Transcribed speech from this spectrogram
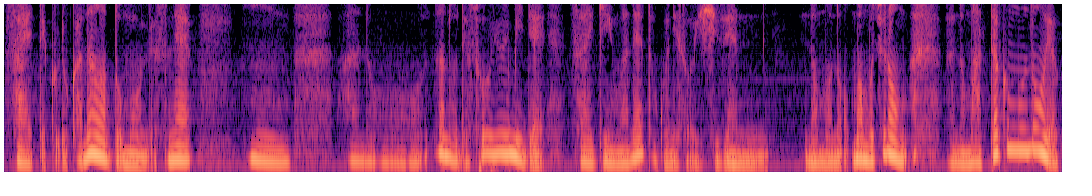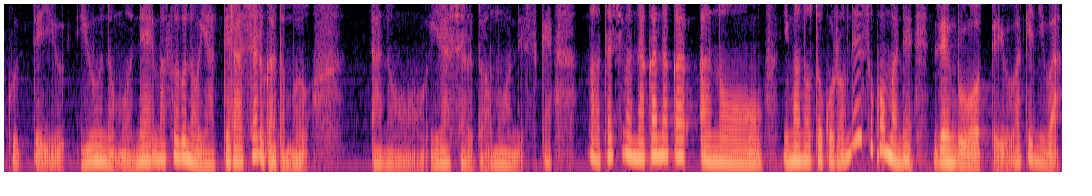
冴えてくるかなと思うんですね。うん、あのなのでそういう意味で最近はね特にそういう自然のもの、まあ、もちろんあの全く無農薬っていういうのもね、まあ、そういうのをやってらっしゃる方もあのいらっしゃるとは思うんですけど、まあ、私はなかなかあの今のところねそこまで全部をっていうわけには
